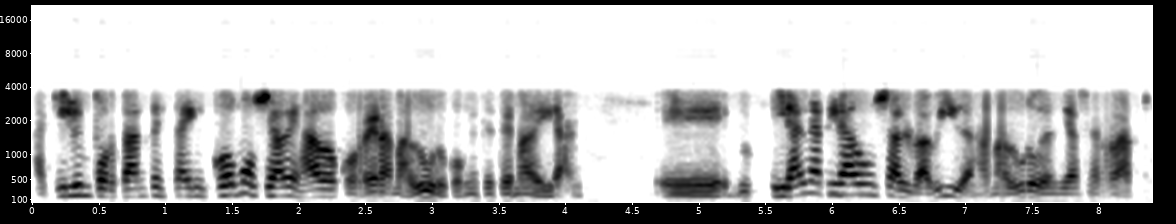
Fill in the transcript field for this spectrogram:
aquí lo importante está en cómo se ha dejado correr a Maduro con este tema de Irán. Eh, Irán le ha tirado un salvavidas a Maduro desde hace rato.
